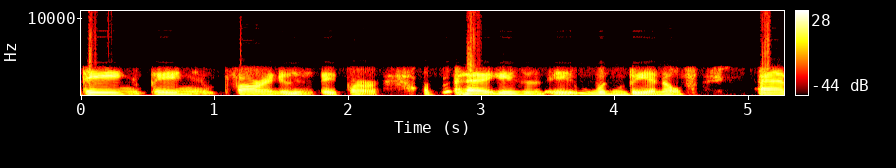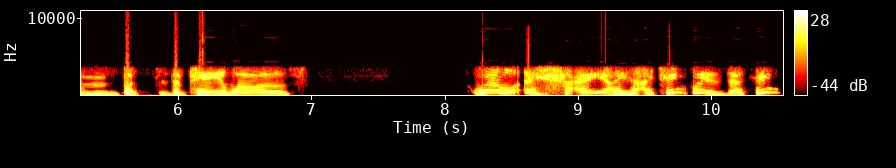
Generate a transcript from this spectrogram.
paying paying for a newspaper uh, is it wouldn't be enough. Um, but the paywalls. Well, I, I, I think we, I think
